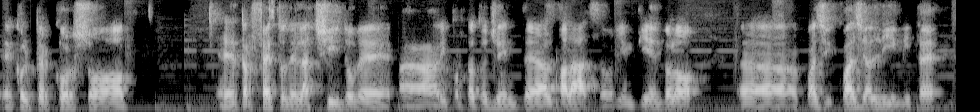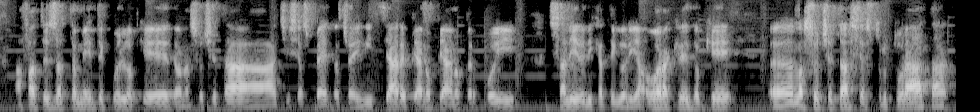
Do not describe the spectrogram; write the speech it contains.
eh, col percorso eh, perfetto della C dove ha riportato gente al palazzo riempiendolo eh, quasi, quasi al limite ha fatto esattamente quello che da una società ci si aspetta, cioè iniziare piano piano per poi salire di categoria. Ora credo che eh, la società sia strutturata,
